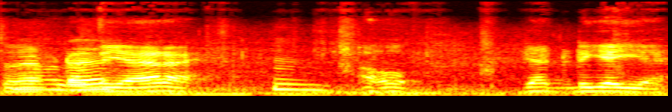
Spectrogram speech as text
ਸਵਿਫਟ ਡਿਜ਼ਾਇਰ ਹੈ। ਹੂੰ। ਆਹੋ ਜੈਡ ਡੀਆਈ ਹੈ।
